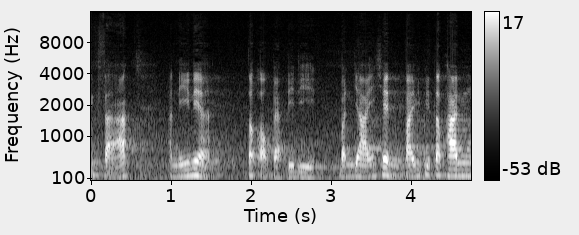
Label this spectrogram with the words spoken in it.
ศึกษา อันนี้เนี่ยต้องออกแบบดีๆ บรรยายเช่น ไปพิพิธภัณฑ์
